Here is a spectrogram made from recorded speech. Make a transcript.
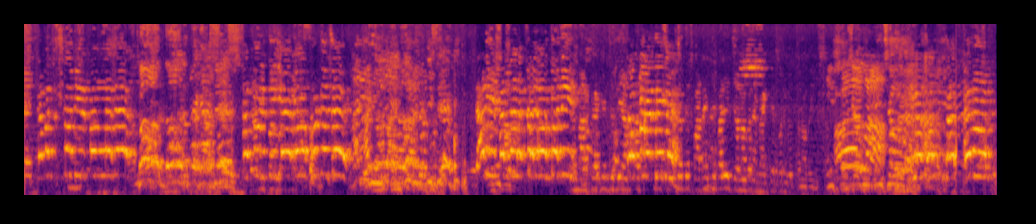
যদি পারি জনগণের পরিবর্তন হবে। ইনশাআল্লাহ।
